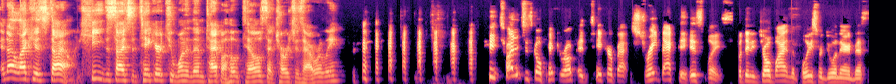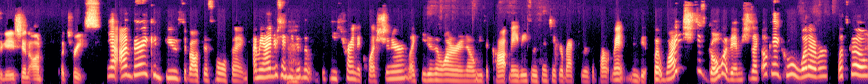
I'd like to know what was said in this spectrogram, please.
and I like his style. He decides to take her to one of them type of hotels that charges hourly. he tried to just go pick her up and take her back straight back to his place. But then he drove by and the police were doing their investigation on Patrice. Yeah, I'm very confused about this whole thing. I mean, I understand he hmm. doesn't, he's trying to question her. Like, he doesn't want her to know he's a cop, maybe, so he's going to take her back to his apartment. Do, but why did she just go with him? She's like, okay, cool, whatever, let's go.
